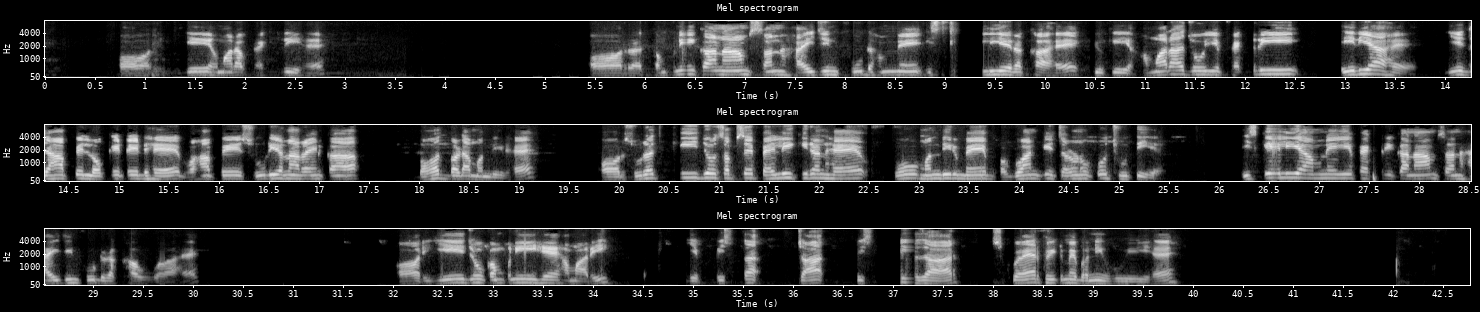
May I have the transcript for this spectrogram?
और ये हमारा फैक्ट्री है। और कंपनी का नाम सन हाइजीन फ़ूड हमने इसलिए रखा है क्योंकि हमारा जो ये फैक्ट्री एरिया है, ये जहाँ पे लोकेटेड है, वहाँ पे सूर्य नारायण का बहुत बड़ा मंदिर है। और सूरज की जो सबसे पहली किरण है वो मंदिर में भगवान के चरणों को छूती है। इसके लिए हमने ये फैक्ट्री का नाम सन हाइजीन फ़ूड रखा हुआ है। और ये जो कंपनी है हमारी, ये पिस्ता, चार पिस्तालीस हज़ार स्क्वायर फीट में बनी हुई है।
